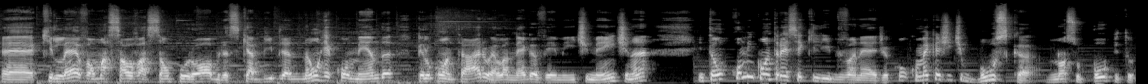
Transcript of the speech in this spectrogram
é, que leva a uma salvação por obras que a Bíblia não recomenda, pelo contrário, ela nega veementemente, né? Então, como encontrar esse equilíbrio, Vanédia? Como é que a gente busca no nosso púlpito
